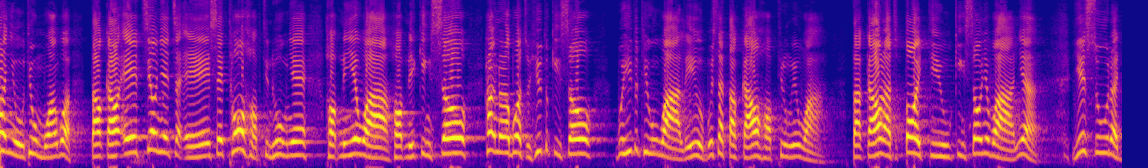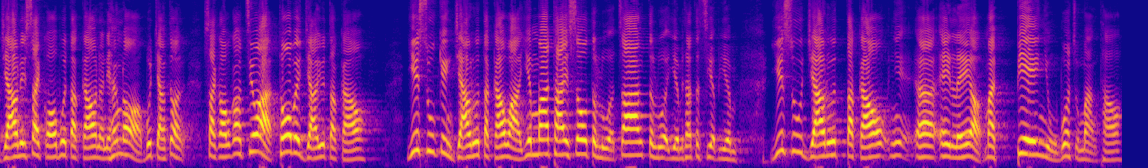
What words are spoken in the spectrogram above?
หันอยู่ที่มวงบัวตาเกาเอเจียวเนี่ยจะเอเซโทหอบทิ้งหุงเนี่ยหอบนี้ว่าหอบนี้กินโซห้างนราบัวจะหิวตุกิโซบัวหิวตุทิ้งว่าลิวบัวสัตตาเกาหอบทิ้งเนี่ยว่าตาเกาน่ะจะต้อยติวกินโซเนี่ยว่าเนี่ยเยซูน่ะยาวในใส่กอบัวตาเกาน่ะในห้างนอกบัวจังต้นใส่กอก็เจียวอ่ะโทไปยาวอยู่ตาเกา 耶稣跟教奴达高啊，耶马太受的罗章的罗耶他的接耶，耶稣教奴达高你呃哎雷哦，买别牛不做馒头，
